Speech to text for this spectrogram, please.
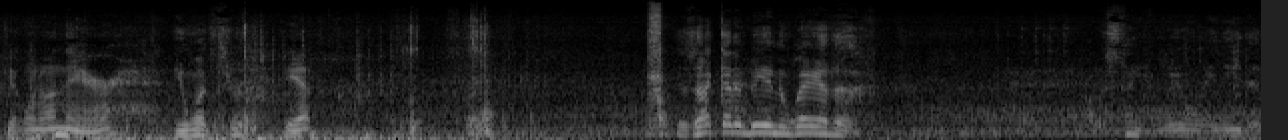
Let's get one on there. You went through. Yep. Is that going to be in the way of the? I was thinking we only needed.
